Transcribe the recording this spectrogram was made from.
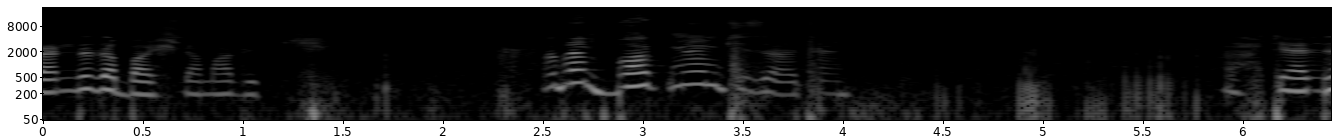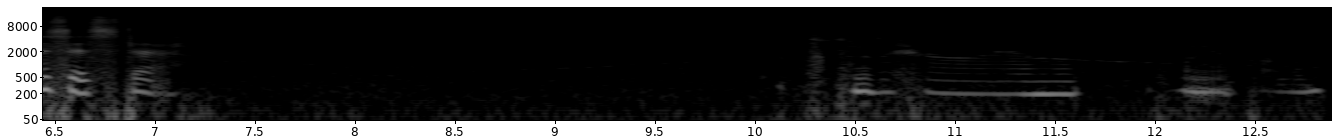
Bende de başlamadık. Ha ben bakmıyorum ki zaten. Hah, geldi ses de. Şunu da şöyle yapalım.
